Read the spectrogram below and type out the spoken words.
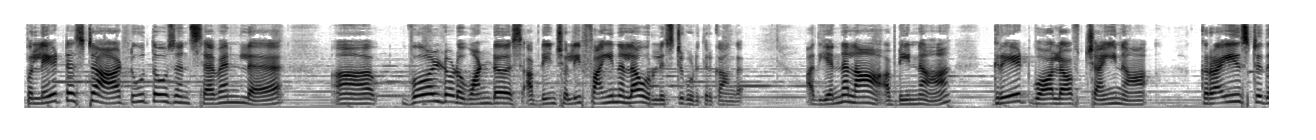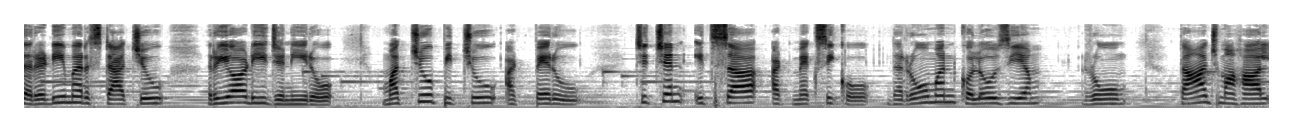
இப்போ லேட்டஸ்ட்டாக டூ தௌசண்ட் செவனில் வேர்ல்டோட ஒண்டர்ஸ் அப்படின்னு சொல்லி ஃபைனலாக ஒரு லிஸ்ட்டு கொடுத்துருக்காங்க. அது என்னலாம் அப்படின்னா Great Wall of China Christ the Redeemer statue Rio de Janeiro Machu Picchu at Peru Chichen Itza at Mexico the Roman Colosseum Rome Taj Mahal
